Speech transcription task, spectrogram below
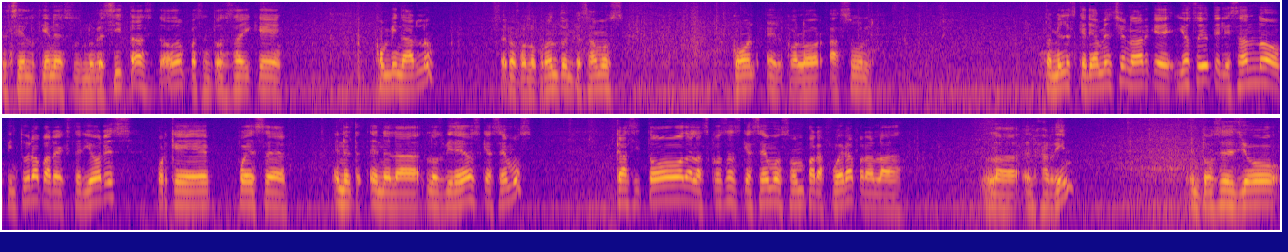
el cielo tiene sus nubecitas y todo pues entonces hay que combinarlo pero por lo pronto empezamos con el color azul. También les quería mencionar que yo estoy utilizando pintura para exteriores porque pues eh, en, los videos que hacemos casi todas las cosas que hacemos son para afuera para el jardín entonces yo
